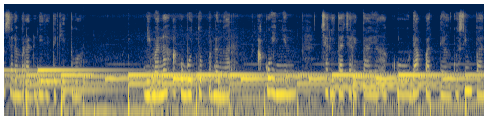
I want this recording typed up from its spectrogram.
Sedang berada di titik itu. Di mana aku butuh pendengar. Aku ingin cerita-cerita yang aku dapat yang aku simpan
